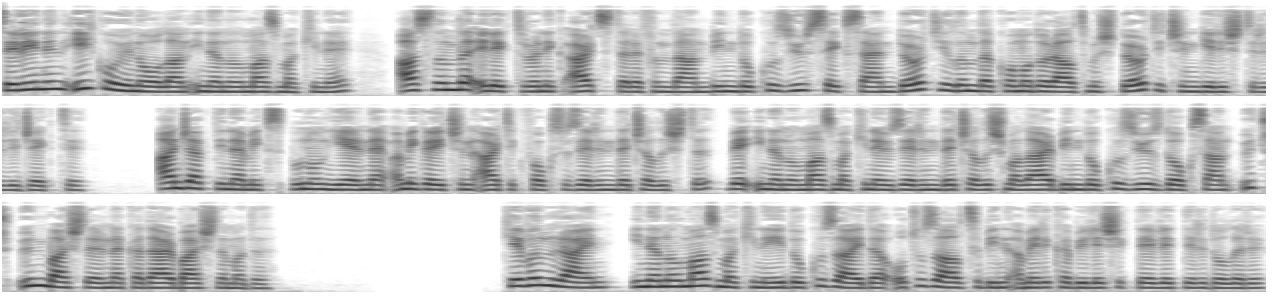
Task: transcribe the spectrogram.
Serinin ilk oyunu olan İnanılmaz Makine, aslında Electronic Arts tarafından 1984 yılında Commodore 64 için geliştirilecekti. Ancak Dynamics bunun yerine Amiga için Arctic Fox üzerinde çalıştı ve İnanılmaz Makine üzerinde çalışmalar 1993 ün başlarına kadar başlamadı. Kevin Ryan, İnanılmaz Makineyi 9 ayda 36 bin Amerika Birleşik Devletleri doları,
